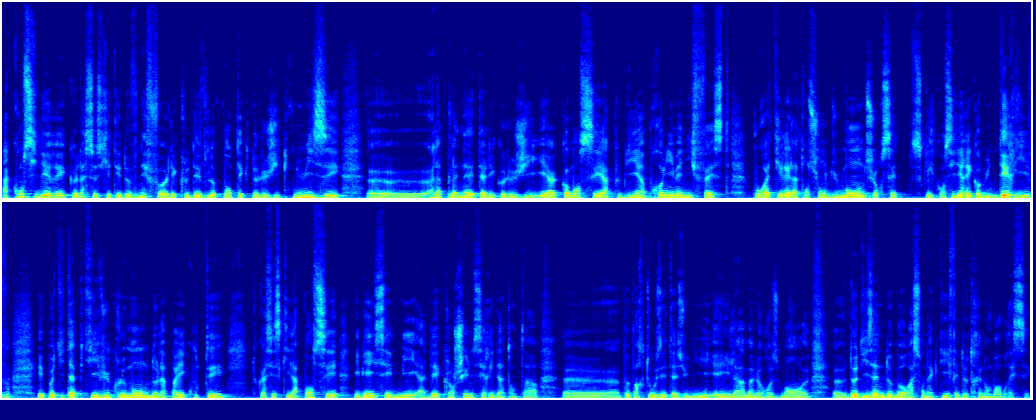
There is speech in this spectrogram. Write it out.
a considéré que la société devenait folle et que le développement technologique nuisait euh, euh, à la planète, à l'écologie, et a commencé à publier un premier manifeste pour attirer l'attention du monde sur ce qu'il considérait comme une dérive. Et petit à petit, vu que le monde ne l'a pas écouté, c'est ce qu'il a pensé, eh il s'est mis à déclencher une série d'attentats euh, un peu partout aux États-Unis. Et il a malheureusement euh, euh, deux dizaines de morts à son actif et de très nombreux blessés.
